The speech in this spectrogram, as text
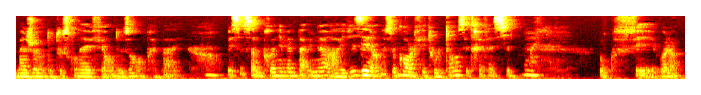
majeurs de tout ce qu'on avait fait en deux ans en prépa. Mm. Mais ça, ça me prenait même pas une heure à réviser, hein, parce que quand on le fait tout le temps, c'est très facile. Donc c'est voilà.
